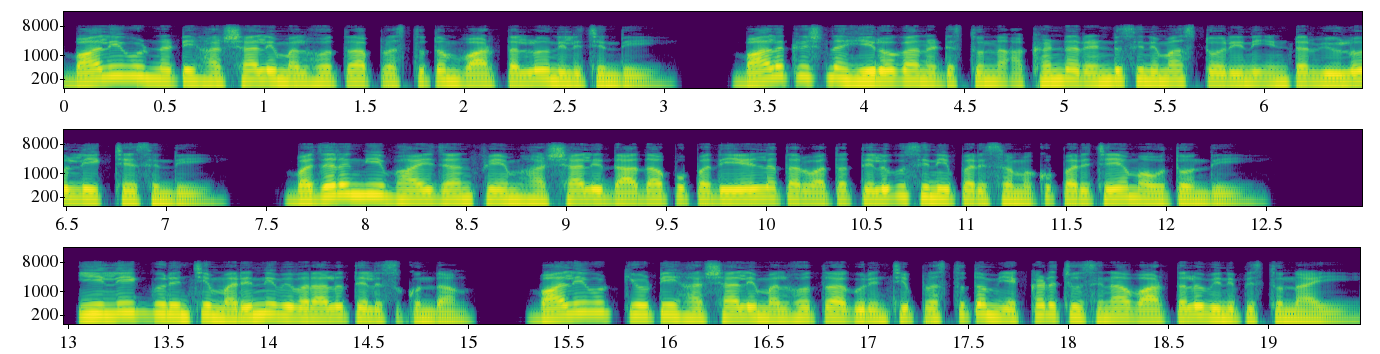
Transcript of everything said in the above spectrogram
బాలీవుడ్ నటి హర్షాలి మల్హోత్రా ప్రస్తుతం వార్తల్లో నిలిచింది. బాలకృష్ణ హీరోగా నటిస్తున్న అఖండ రెండు సినిమా స్టోరీని ఇంటర్వ్యూలో లీక్ చేసింది. బజరంగి భాయిజాన్ ఫేమ్ హర్షాలి దాదాపు పది ఏళ్ళ తర్వాత తెలుగు సినీ పరిశ్రమకు పరిచయం అవుతోంది. ఈ లీక్ గురించి మరిన్ని వివరాలు తెలుసుకుందాం. బాలీవుడ్ క్యూటీ హర్షాలి మల్హోత్రా గురించి ప్రస్తుతం ఎక్కడ చూసినా వార్తలు వినిపిస్తున్నాయి.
